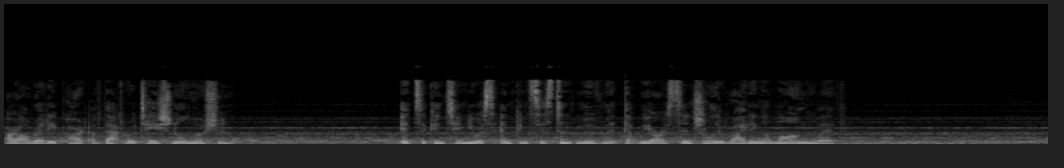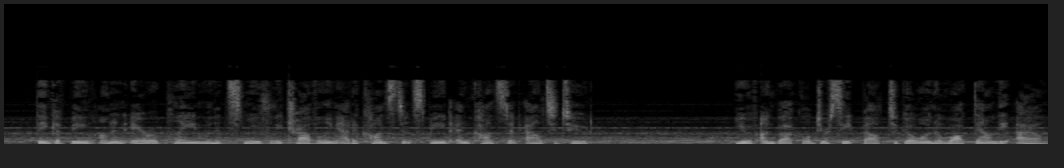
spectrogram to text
are already part of that rotational motion. It's a continuous and consistent movement that we are essentially riding along with. Think of being on an aeroplane when it's smoothly traveling at a constant speed and constant altitude. You've unbuckled your seatbelt to go on a walk down the aisle.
